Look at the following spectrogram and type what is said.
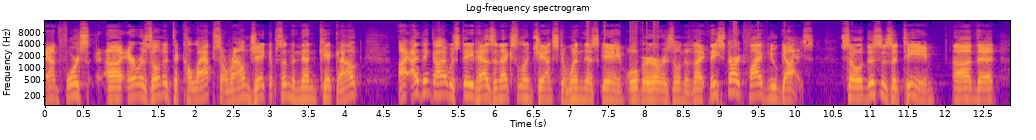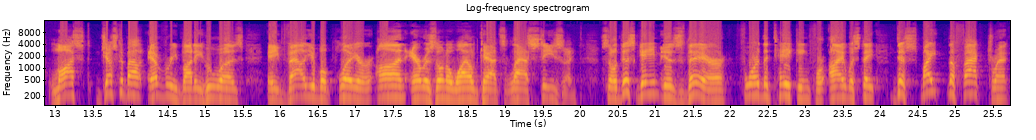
and force uh, Arizona to collapse around Jacobson and then kick out, I, I, think Iowa State has an excellent chance to win this game over Arizona tonight. They start five new guys. So this is a team uh, that lost just about everybody who was a valuable player on Arizona Wildcats last season. So this game is there for the taking for Iowa State, despite the fact, Trent,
